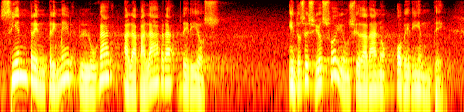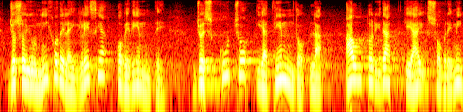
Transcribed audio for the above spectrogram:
Siempre en primer lugar a la palabra de Dios. Y entonces yo soy un ciudadano obediente. Yo soy un hijo de la iglesia obediente yo escucho y atiendo la autoridad que hay sobre mí.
